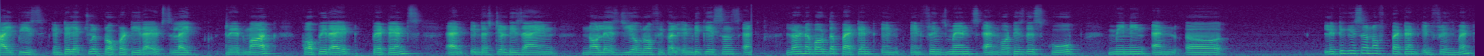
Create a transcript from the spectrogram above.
IPs intellectual property rights like trademark copyright patents and industrial design knowledge geographical indications and learn about the patent in infringements and what is the scope meaning and uh, litigation of patent infringement.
